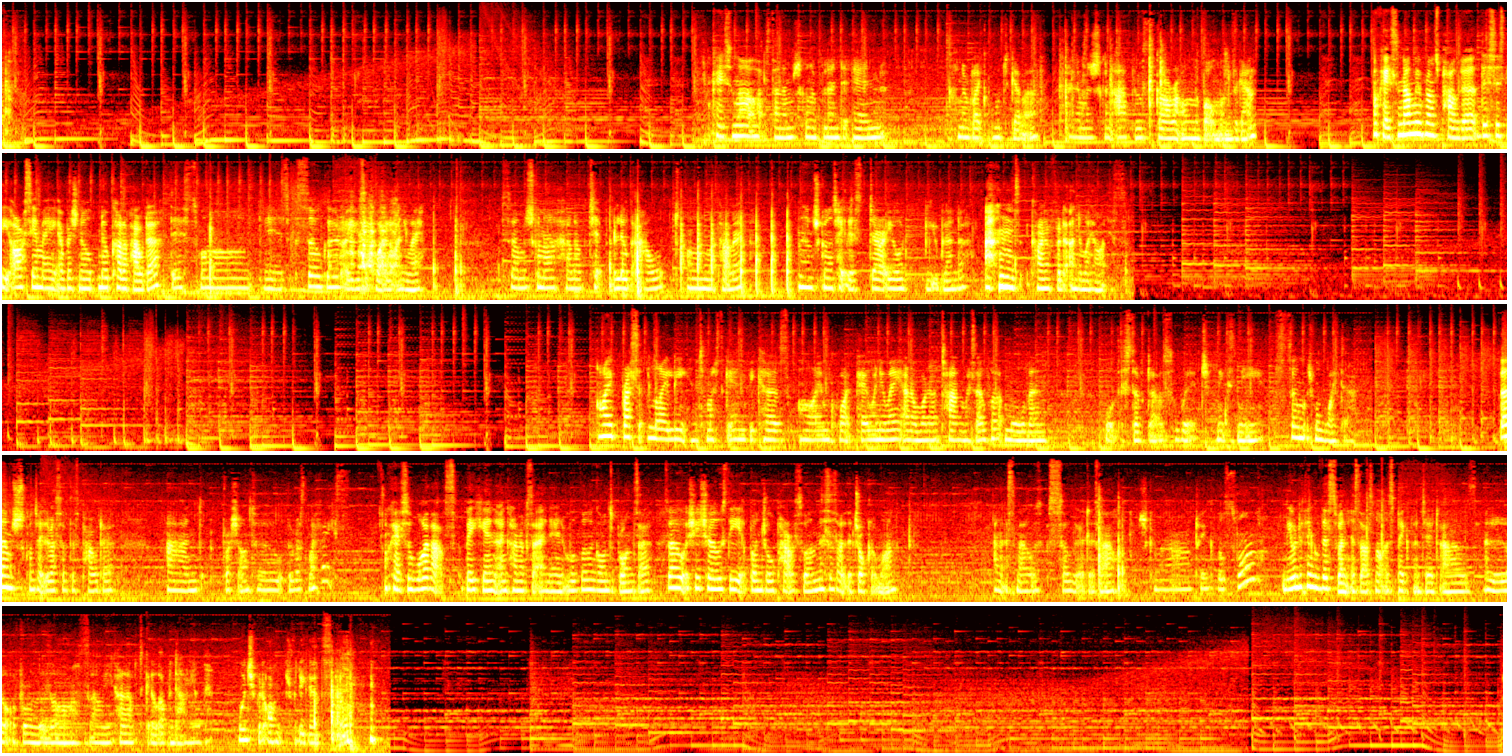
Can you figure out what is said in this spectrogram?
Okay, so now that's done, I'm just going to blend it in kind of like all together. And then we're just going to add the mascara on the bottom ones again. Okay, so now moving on to powder. This is the RCMA Original No Colour Powder. This one is so good. I use it quite a lot anyway. So I'm just going to kind of tip a little bit out on my palette. And I'm just going to take this dirty old beauty blender and kind of put it under my eyes. I press it lightly into my skin because I'm quite pale anyway and I want to tan myself up more than what this stuff does which makes me so much more whiter. Then I'm just going to take the rest of this powder and brush it onto the rest of my face. Okay, so while that's baking and kind of setting in, we're going to go on to bronzer. So she chose the Bonjour Paris one. This is like the chocolate one. And it smells so good as well. Just gonna take this one. The only thing with this one is that it's not as pigmented as a lot of bronzers are, so you kind of have to go up and down a little bit. Once you put it on, it's really good, so.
